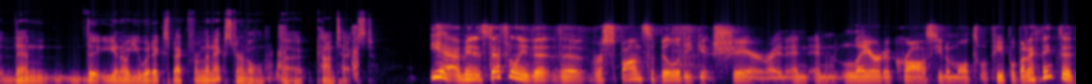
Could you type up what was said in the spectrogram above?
than the you know you would expect from an external uh, context. Yeah, I mean it's definitely the the responsibility gets shared, right, and and layered across you know multiple people. But I think that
